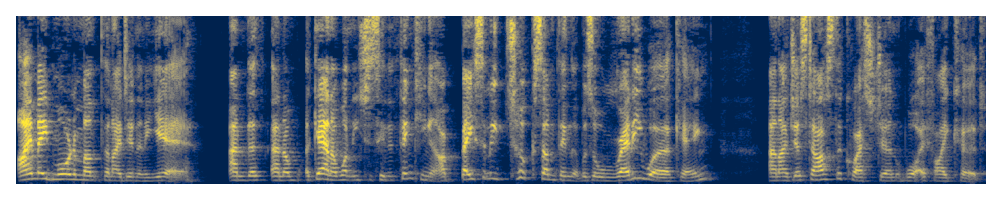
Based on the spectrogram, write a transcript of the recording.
i made more in a month than i did in a year and the, and again i want you to see the thinking. I basically took something that was already working and i just asked the question what if i could?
